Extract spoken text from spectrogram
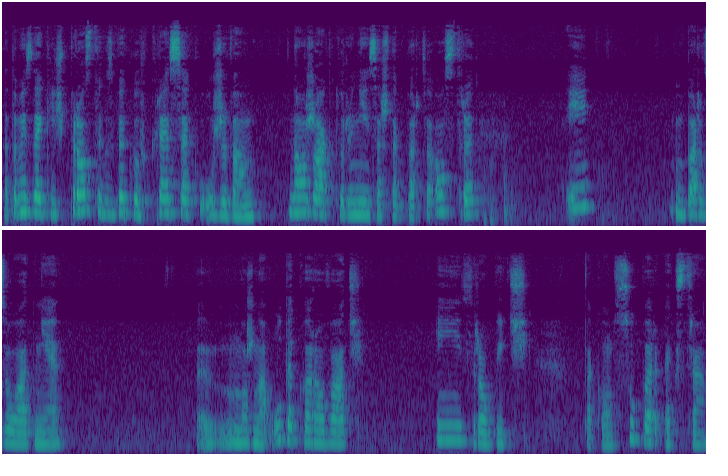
Natomiast do jakichś prostych, zwykłych kresek używam noża, który nie jest aż tak bardzo ostry i bardzo ładnie można udekorować i zrobić taką super ekstra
